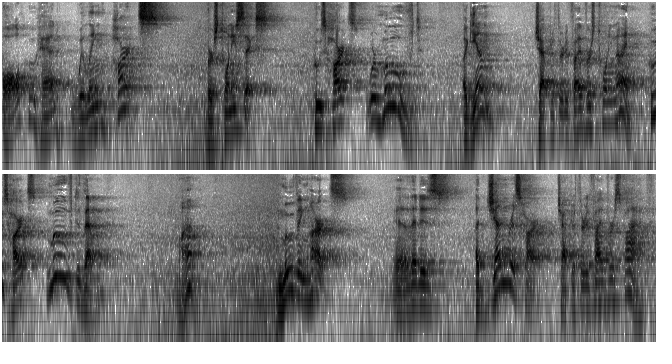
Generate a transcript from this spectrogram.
All who had willing hearts. Verse 26 whose hearts were moved. Again, chapter 35, verse 29, whose hearts moved them. Wow. Moving hearts. Yeah, that is a generous heart, chapter 35, verse 5.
